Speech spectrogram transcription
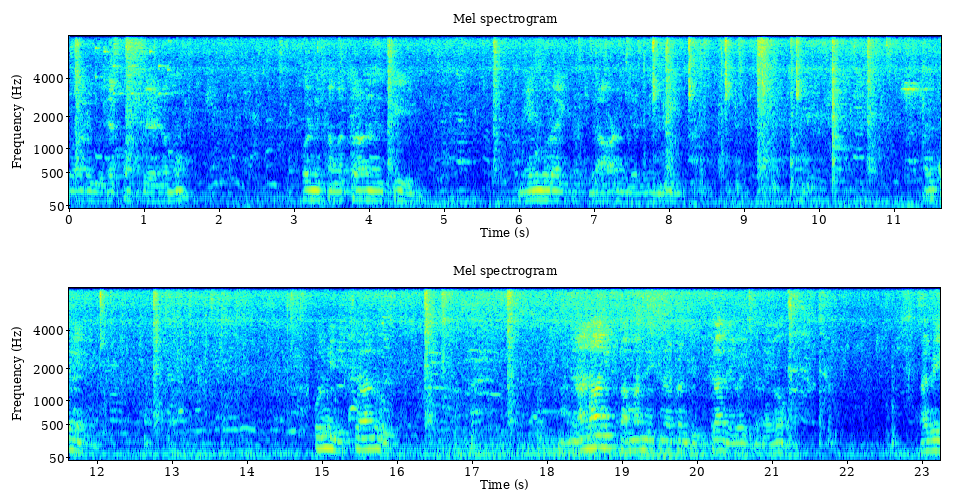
వారు ఏర్పాటు చేయడము. కొన్ని సంవత్సరాల నుంచి మేము కూడా ఇక్కడికి రావడం జరిగింది. అయితే కొన్ని విషయాలు జ్ఞానానికి సంబంధించినటువంటి విషయాలు ఏవైతున్నాయో అవి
